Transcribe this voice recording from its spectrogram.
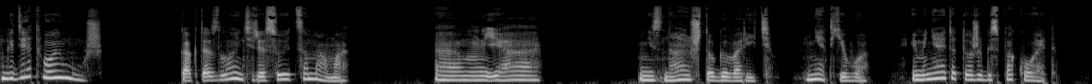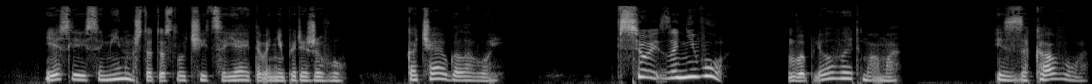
«Где твой муж?» Как-то зло интересуется мама. «Эм, я...» Не знаю, что говорить. Нет его. И меня это тоже беспокоит. Если и с Эмином что-то случится, я этого не переживу. Качаю головой. «Все из-за него!» — выплевывает мама. «Из-за кого?»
